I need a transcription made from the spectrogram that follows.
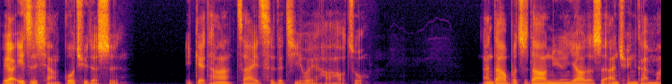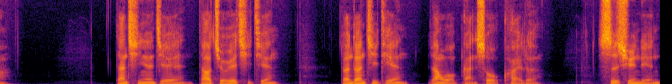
不要一直想过去的事。也给他再一次的机会，好好做。难道不知道女人要的是安全感吗？但情人节到九月期间，短短几天让我感受快乐。视讯连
